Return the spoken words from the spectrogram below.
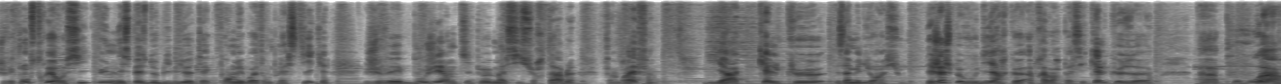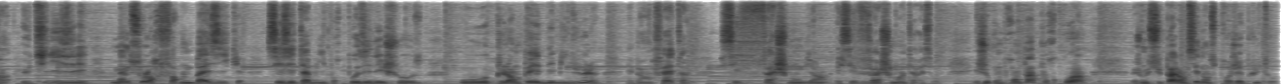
Je vais construire aussi une espèce de bibliothèque pour mes boîtes en plastique. Je vais bouger un petit peu ma scie sur table. Enfin bref, il y a quelques améliorations. Déjà, je peux vous dire qu'après avoir passé quelques heures à pouvoir utiliser, même sous leur forme basique, ces établis pour poser des choses ou clamper des bidules, et eh ben en fait, c'est vachement bien et c'est vachement intéressant. Et je comprends pas pourquoi je me suis pas lancé dans ce projet plus tôt.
